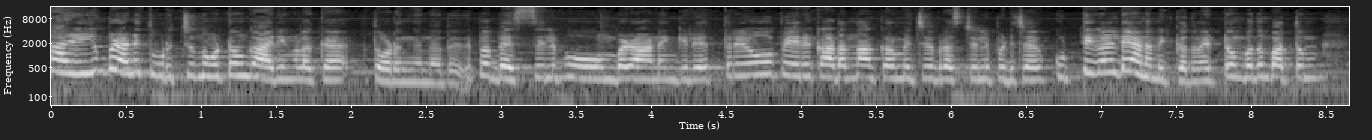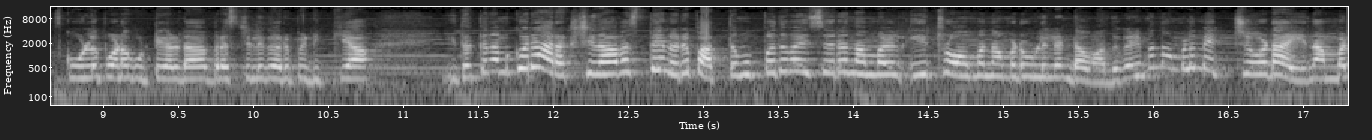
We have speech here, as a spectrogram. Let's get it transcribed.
കഴിയുമ്പോഴാണ് ഈ തുറിച്ചുനോട്ടവും കാര്യങ്ങളൊക്കെ തുടങ്ങുന്നത്. ഇപ്പൊ ബസ്സിൽ പോകുമ്പോഴാണെങ്കിൽ എത്രയോ പേര് കടന്നാക്രമിച്ച് ബ്രസ്റ്റിൽ പിടിച്ച കുട്ടികളുടെയാണ് മിക്കതും. എട്ടും ഒമ്പതും പത്തും സ്കൂളിൽ പോണ കുട്ടികളുടെ ബ്രസ്റ്റിൽ കയറി പിടിക്കുക. ഇതൊക്കെ നമുക്ക് ഒരു അരക്ഷിതാവസ്ഥയാണ്. ഒരു പത്ത് മുപ്പത് വയസ്സ് വരെ നമ്മൾ ഈ ട്രോമ നമ്മുടെ ഉള്ളിലുണ്ടാവും. അത് കഴിയുമ്പോൾ നമ്മൾ മെച്ചോർഡായി നമ്മൾ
